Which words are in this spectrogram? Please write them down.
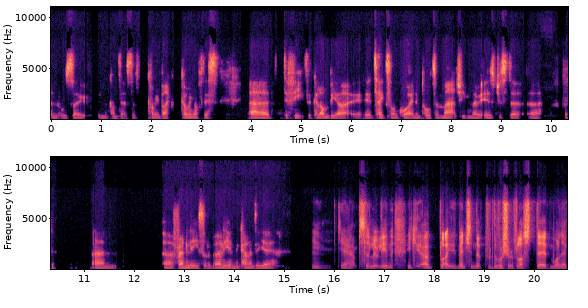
and also in the context of coming back, coming off this uh, defeat to Colombia, it, it, takes on quite an important match, even though it is just a, a um, uh, friendly sort of early in the calendar year. Mm, yeah, absolutely. And I'd like to mention that the Russia have lost uh, one of their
